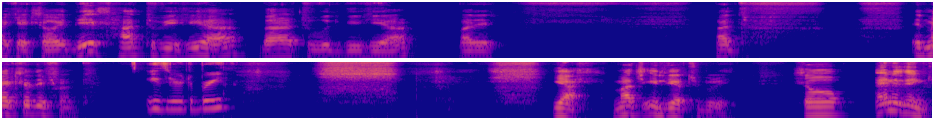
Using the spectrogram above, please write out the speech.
Okay, so this had to be here. Better to would be here, but it, but it makes a difference. Easier to breathe. Yes, much easier to breathe. So anything,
